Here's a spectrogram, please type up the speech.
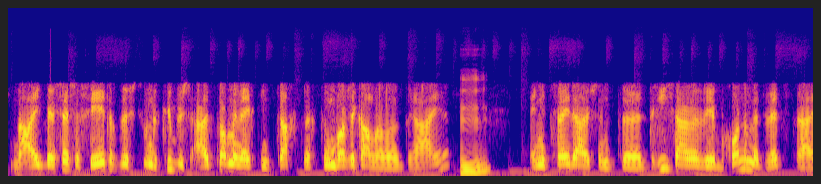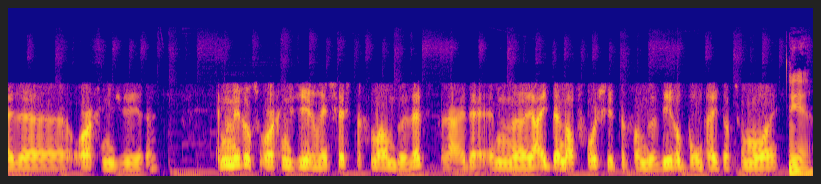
Nou, ik ben 46, dus toen de kubus uitkwam in 1980, toen was ik al aan het draaien. Mhm. En in 2003 zijn we weer begonnen met wedstrijden eh, organiseren. En inmiddels organiseren we in 60 landen wedstrijden. En eh, ja, ik ben dan voorzitter van de Wereldbond, heet dat zo mooi. Ja.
